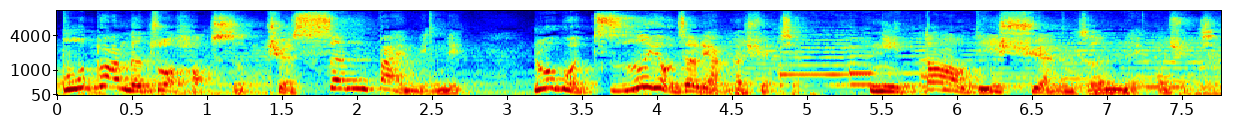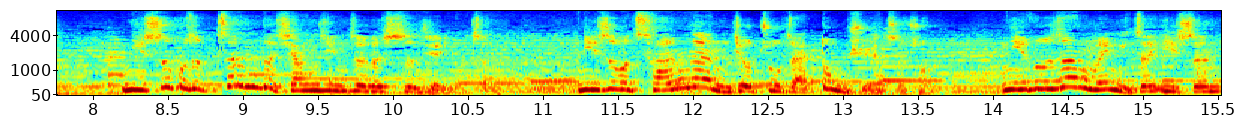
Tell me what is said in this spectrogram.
不断的做好事却身败名裂。如果只有这两个选项，你到底选择哪个选项？你是不是真的相信这个世界有真理？你是不是承认就住在洞穴之中？你若认为你这一生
